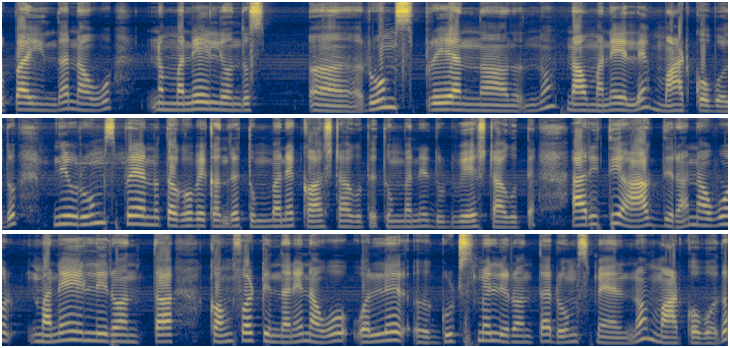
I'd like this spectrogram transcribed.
ರೂಪಾಯಿಯಿಂದ ನಾವು ನಮ್ಮ ಮನೆಯಲ್ಲಿ ಒಂದು ರೂಮ್ ಸ್ಪ್ರೇ ಅನ್ನೋದನ್ನು ನಾವು ಮನೆಯಲ್ಲೇ ಮಾಡ್ಕೋಬೋದು. ನೀವು ರೂಮ್ ಸ್ಪ್ರೇಯನ್ನು ತಗೋಬೇಕಂದ್ರೆ ತುಂಬಾ ಕಾಸ್ಟ್ ಆಗುತ್ತೆ ತುಂಬಾ ದುಡ್ಡು ವೇಸ್ಟ್ ಆಗುತ್ತೆ. ಆ ರೀತಿ ಆಗದಿರ ನಾವು ಮನೆಯಲ್ಲಿರೋಂಥ ಕಂಫರ್ಟಿಂದನೇ ನಾವು ಒಳ್ಳೆ ಗುಡ್ ಸ್ಮೆಲ್ ಇರೋಂಥ ರೂಮ್ ಸ್ಮೇಯನ್ನು ಮಾಡ್ಕೋಬೋದು.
